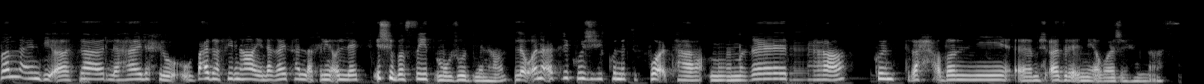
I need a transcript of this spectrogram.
ضل عندي آثار لهاي الحروق وبعدها في نهاية لغايه هلا خليني أقول لك شيء بسيط موجود منها. لو أنا أترك وجهي كنت في وقتها من غيرها كنت رح أضلني آه، مش قادرة إني أواجه الناس.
